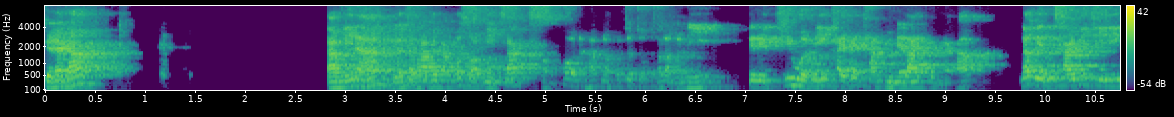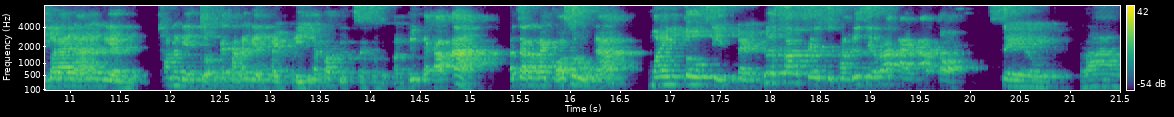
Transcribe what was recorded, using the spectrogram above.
เคนะครับ ตามนี้นะ เดี๋ยวจะพาไปทำข้อสอบอีกสักสองข้อนะครับ เราก็จะจบสำหรับวันนี้เด็กคีย์เวิร์ดนี้ใครไม่ทันอยู่ในไลน์กลุ่มนะครับ นักเรียนใช้วิธีนี้ก็ได้นะนักเรียนถ้านักเรียนจดไม่ทันนักเรียนไปปริ้นแล้วก็ติดใส่สมุดบันทึกนะครับอะอาจารย์ไปขอสรุปนะ ไมโตซิสแบ่งเพื่อสร้างเซลล์สืบพันธุ์หรือเซลล์ร่างกายครับตอบเซลล์ร่าง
